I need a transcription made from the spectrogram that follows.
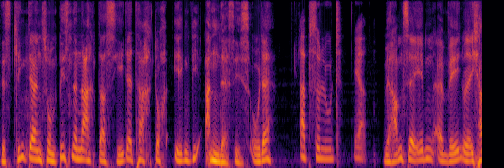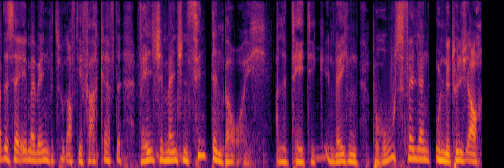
Das klingt dann so ein bisschen danach, dass jeder Tag doch irgendwie anders ist, oder? Absolut, ja. Wir haben es ja eben erwähnt, oder ich hatte es ja eben erwähnt in Bezug auf die Fachkräfte. Welche Menschen sind denn bei euch alle tätig? In welchen Berufsfeldern? Und natürlich auch,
